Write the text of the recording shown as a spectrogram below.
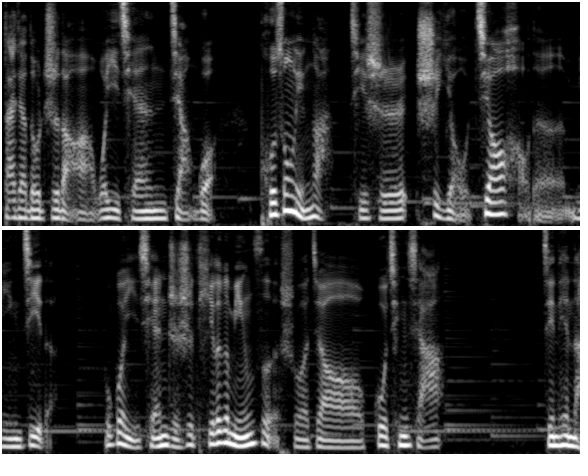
大家都知道啊，我以前讲过，蒲松龄啊，其实是有较好的名迹的，不过以前只是提了个名字，说叫顾青霞。今天呢，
